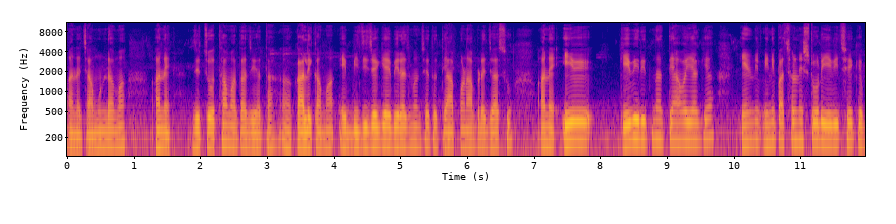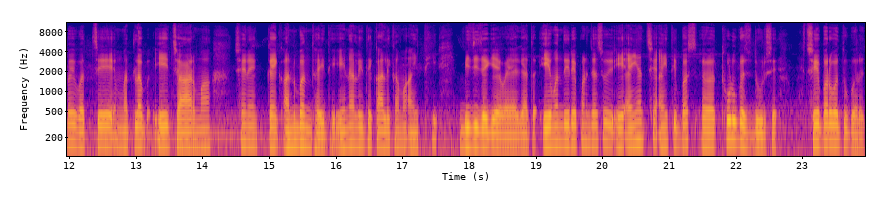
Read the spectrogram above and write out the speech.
અને ચામુંડામાં. અને જે ચોથા માતાજી હતા કાલિકામાં, એ બીજી જગ્યાએ બિરાજમાન છે, તો ત્યાં પણ આપણે જાશું. અને એ કેવી રીતના ત્યાં વયા ગયા? એની એની પાછળની સ્ટોરી એવી છે કે ભાઈ વચ્ચે મતલબ એ ચારમાં છે ને કંઈક અનબન થઈ હતી. એના લીધે કાલિકામાં અહીંથી બીજી જગ્યાએ વયા ગયા. તો એ મંદિરે પણ જશું. એ અહીંયા જ છે. અહીંથી બસ થોડુંક જ દૂર છે. છે પર્વત ઉપર જ.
